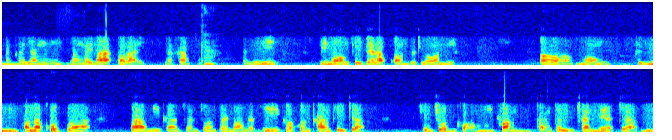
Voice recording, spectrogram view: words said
แต่ก็ยังยังไม่มากเท่าไหร่นะครับค่ะอันนี้พี่น้องที่ได้รับความเดือดร้อนนี่ก็มองถึงอนาคตว่าถ้ามีการสัญจรไปมาแบบนี้ก็ค่อนข้างที่จะชุมชนของฝั่งทางตลิ่งชันเนี่ยจะมี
